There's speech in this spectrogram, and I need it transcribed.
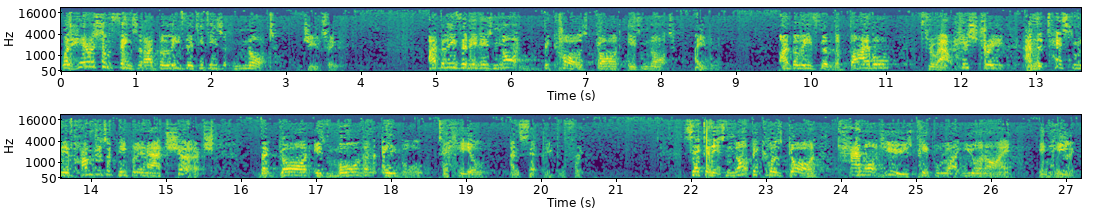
Well, here are some things that I believe that it is not due to. I believe that it is not because God is not. I believe that the Bible, throughout history, and the testimony of hundreds of people in our church, that God is more than able to heal and set people free. Second, it's not because God cannot use people like you and I in healing.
